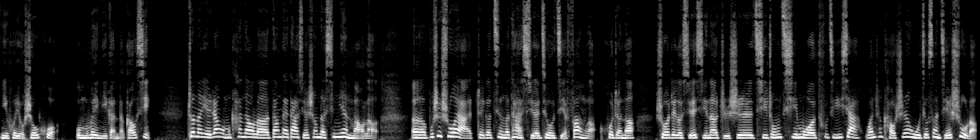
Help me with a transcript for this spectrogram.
你会有收获。我们为你感到高兴，这呢，也让我们看到了当代大学生的新面貌了。呃，不是说呀，这个进了大学就解放了，或者呢，说这个学习呢只是期中、期末突击一下完成考试任务就算结束了。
